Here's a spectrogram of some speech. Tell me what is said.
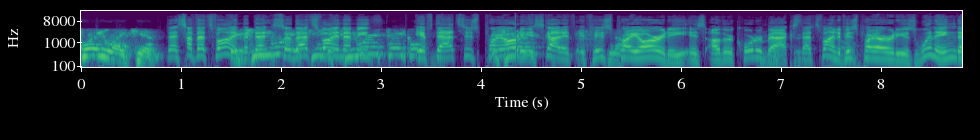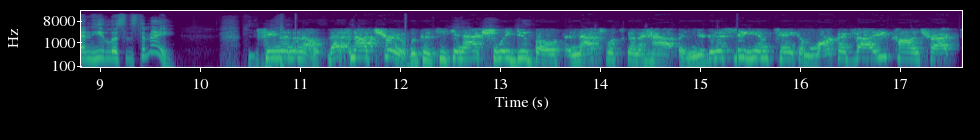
play like him. That's that's fine. If That- he so that's he- fine. That means were take- if that's his if he were priority, to- Scott, if, if his No. priority is other quarterbacks, that's fine. If his priority is winning, then he listens to me. See, no, no, no. That's not true because he can actually do both, and that's what's going to happen. You're going to see him take a market value contract,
